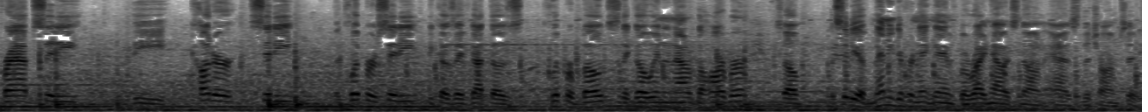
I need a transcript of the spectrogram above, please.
Crab City, the Cutter City, the Clipper City, because they've got those clipper boats that go in and out of the harbor. So the city have many different nicknames, but right now it's known as the Charm City.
